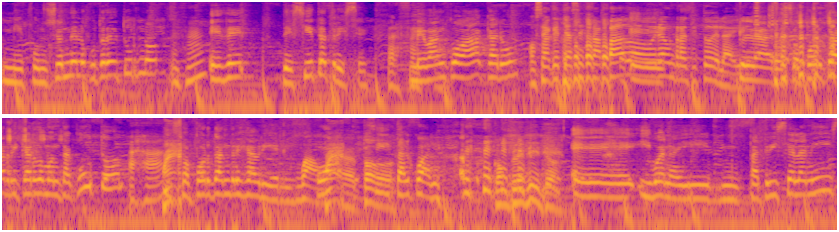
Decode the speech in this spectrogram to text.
mi función de locutora de turno es de, de 7 a 13. Perfecto. Me banco a Ácaro. O sea que te has escapado Eh, ahora un ratito del aire. Claro, soporto a Ricardo Montacuto Ajá. y soporto a Andrés Gabrieli. Ah, todo. Sí, tal cual. Completito. Eh, y bueno, y Patricia Lanís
